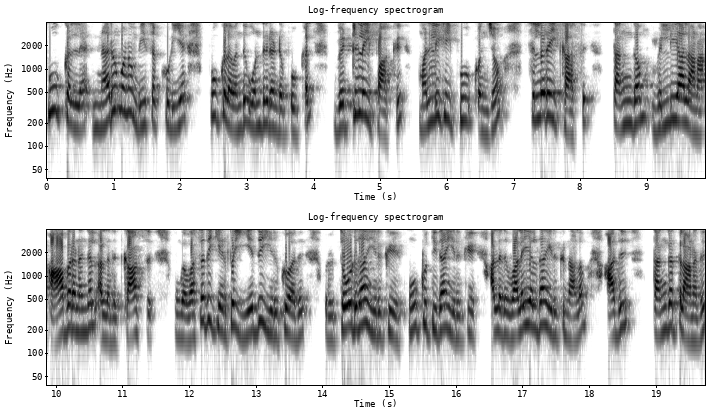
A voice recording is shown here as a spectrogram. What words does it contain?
பூக்கள்ல நறுமணம் வீசக்கூடிய பூக்களை வந்து ஒன்று இரண்டு பூக்கள் வெற்றிலை பாக்கு மல்லிகை பூ கொஞ்சம் சில்லறை காசு தங்கம் வெள்ளியால் ஆன ஆபரணங்கள் அல்லது காசு. உங்க வசதிக்கு ஏற்ப எது இருக்கோ அது ஒரு தோடு தான் இருக்கு மூக்குத்தி தான் இருக்கு அல்லது வளையல் தான் இருக்குனாலும் அது தங்கத்தில் ஆனது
